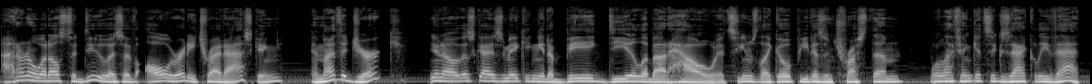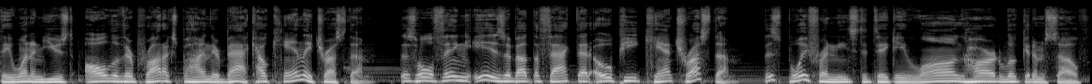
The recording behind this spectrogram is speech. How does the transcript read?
I don't know what else to do as I've already tried asking. Am I the jerk? You know, this guy's making it a big deal about how it seems like OP doesn't trust them. Well, I think it's exactly that. They went and used all of their products behind their back. How can they trust them? This whole thing is about the fact that OP can't trust them. This boyfriend needs to take a long, hard look at himself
